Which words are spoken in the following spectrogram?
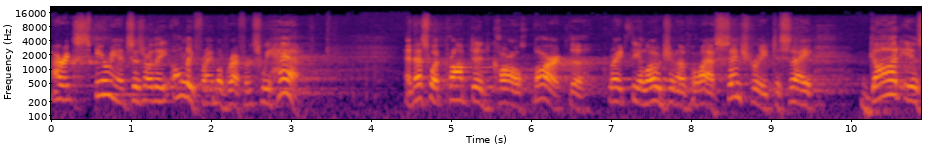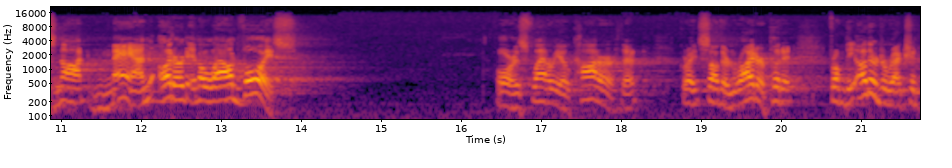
Our experiences are the only frame of reference we have. And that's what prompted Karl Barth, the great theologian of the last century, to say, God is not man uttered in a loud voice. Or as Flannery O'Connor, that great Southern writer, put it from the other direction,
